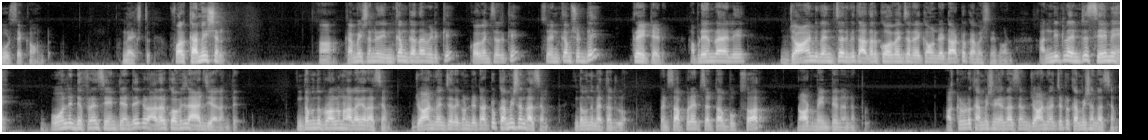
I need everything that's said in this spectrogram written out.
goods account. Next for commission. Commission అనేది ఇన్కమ్ కదా వీడికి కోవెంచర్కి. So income should be created. అప్పుడు ఏం రాయాలి? Joint venture with other coventure account debtor to commission account. అన్నిట్లో ఇంట్రెస్ట్ సేమే. ఓన్లీ డిఫరెన్స్ ఏంటి అంటే ఇక్కడ అదర్ కోవెంచర్ యాడ్ చేయాలంతే. ఇంతకుముందు ప్రాబ్లం మనం అలాగే రాసాం. Joint venture account debtor to commission రాసాం ఇంతకుముందు మెథడ్లో. When separate set of books are not maintain అన్నప్పుడు. అక్కడ కూడా కమిషన్ ఏం రాసాం జాయింట్ వెంచర్ టు కమిషన్ రాసాం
